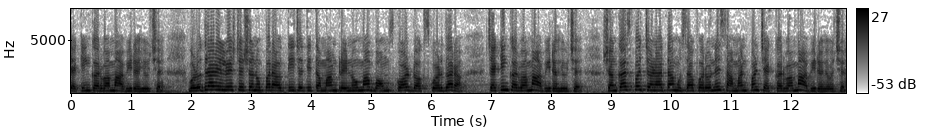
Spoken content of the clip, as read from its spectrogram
ચેકિંગ કરવામાં આવી રહ્યું છે. વડોદરા રેલવે સ્ટેશન ઉપર આવતી જતી તમામ ટ્રેનોમાં બોમ્બ સ્ક્વોડ, ડોગ સ્ક્વોડ દ્વારા ચેકિંગ કરવામાં આવી રહ્યું છે. શંકાસ્પદ જણાતા મુસાફરોને સામાન પણ ચેક કરવામાં આવી રહ્યો છે.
